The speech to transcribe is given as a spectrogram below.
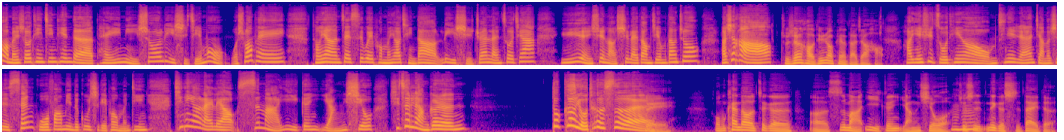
朋友们收听今天的《陪你说历史》节目，我是汪培。同样再次为朋友们邀请到历史专栏作家于远炫老师来到我们节目当中。老师好，主持人好，听众朋友大家好。好，延续昨天哦，我们今天仍然讲的是三国方面的故事给朋友们听。今天要来聊司马懿跟杨修，其实这两个人都各有特色哎。对，我们看到这个呃司马懿跟杨修啊，嗯、就是那个时代的。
